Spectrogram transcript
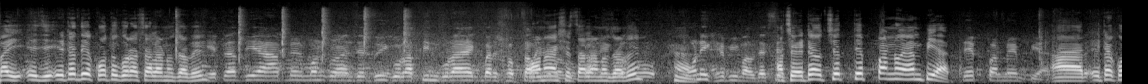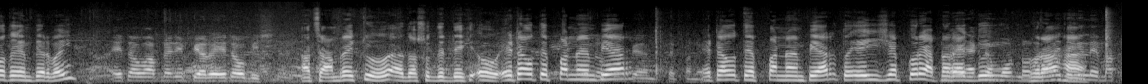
ভাই এই যে এটা দিয়ে কত গোড়া চালানো যাবে? এটা দিয়ে আপনি মনে করেন যে দুই গোড়া তিন গোড়া একবারে সপ্তাহে অনায়াসে চালানো যাবে? হ্যাঁ। অনেক হেভি মাল দেখছেন? আচ্ছা এটা হচ্ছে তেপ্পান্ন এম্পিয়ার তেপ্পান্ন এম্পিয়ার আর এটা কত এম্পিয়ার ভাই? এটাও আপনার এম্পিয়ার এটাও বেশি। আচ্ছা আমরা একটু দর্শকদের দেখি। ও এটাও তেপ্পান্ন এম্পিয়ার এটাও তেপ্পান্ন এম্পিয়ার তো এই হিসাব করে আপনার এক দুই ঘোড়া হ্যাঁ। মাত্র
